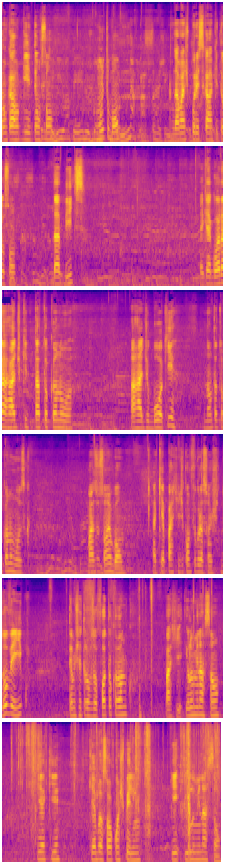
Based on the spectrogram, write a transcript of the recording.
É um carro que tem um som muito bom, ainda mais por esse carro aqui ter o som da Beats. É que agora a rádio que tá tocando a rádio boa aqui não tá tocando música, mas o som é bom. Aqui é a parte de configurações do veículo. Temos retrovisor fotocrômico, parte de iluminação e aqui quebra-sol com espelhinho e iluminação.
